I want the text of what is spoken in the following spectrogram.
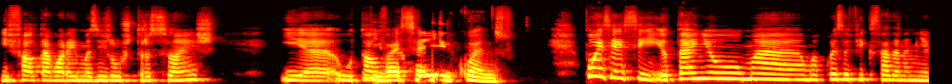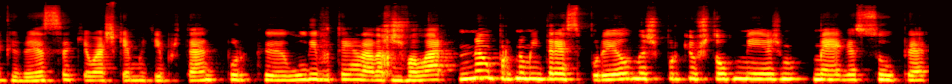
e falta agora aí umas ilustrações e uh, o tal... E vai sair quando? Pois é, sim, eu tenho uma, uma coisa fixada na minha cabeça que eu acho que é muito importante, porque o livro tem andado a resvalar, não porque não me interesse por ele, mas porque eu estou mesmo mega super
